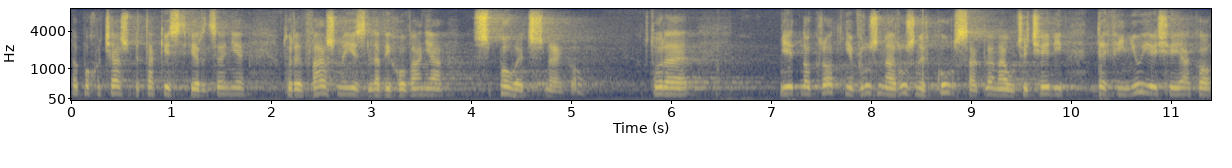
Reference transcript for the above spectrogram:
No bo chociażby takie stwierdzenie, które ważne jest dla wychowania społecznego, które niejednokrotnie w róż, na różnych kursach dla nauczycieli definiuje się jako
